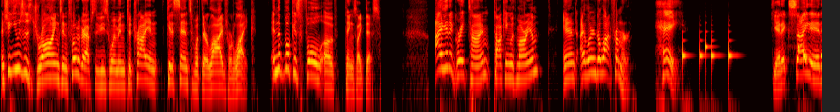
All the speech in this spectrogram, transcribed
And she uses drawings and photographs of these women to try and get a sense of what their lives were like. And the book is full of things like this. I had a great time talking with Miriam, and I learned a lot from her. Hey, get excited.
